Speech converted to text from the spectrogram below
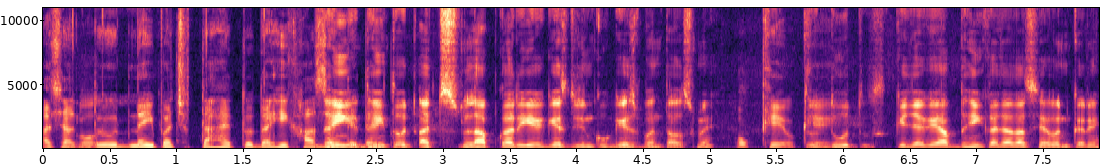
अच्छा दूध नहीं पचता है तो दही खा सकते दही दही तो अच्छा- लाभकारी है गैस जिनको गैस बनता है उसमें। Okay okay. तो दूध की जगह आप दही का ज़्यादा सेवन करें।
